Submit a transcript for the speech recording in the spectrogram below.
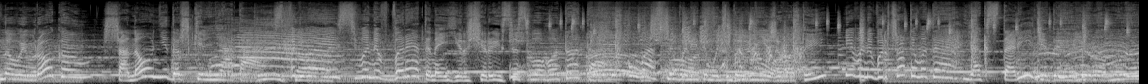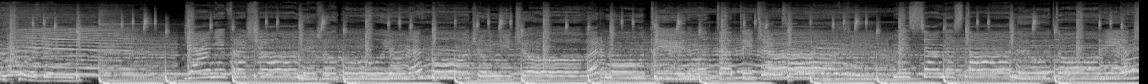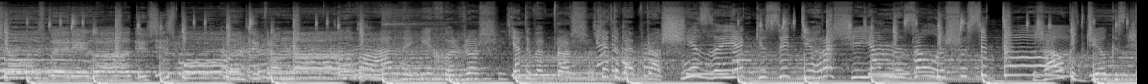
Новим роком, шановні дошкільнята! Сподіваюсь, ви не вберете найгірші риси свого тата. У вас не болітимуть брудні животи, і ви не бурчатимете, як старі діди. Я ні про що не жалкую, не хочу і хороший, я тебе прошу, я тебе прошу. Ні за які світі гроші я не залишуся тут Жалко бджілки стерчить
